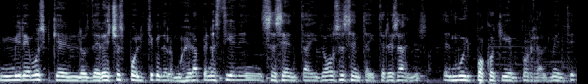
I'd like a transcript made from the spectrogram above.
miremos que los derechos políticos de la mujer apenas tienen 62, 63 años, es muy poco tiempo realmente,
